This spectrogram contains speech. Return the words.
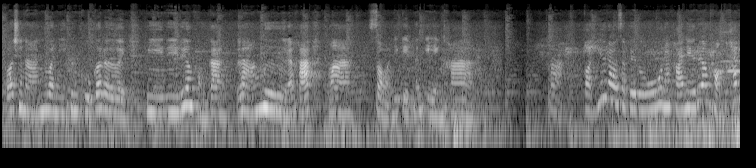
เพราะฉะนั้นวันนี้คุณครูก็เลย มีในเรื่องของการล้างมือนะคะ มาสอนเด็กๆนั่นเองค่ะค่ะก่อนที่เราจะไปรู้นะคะ ในเรื่องของขั้น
